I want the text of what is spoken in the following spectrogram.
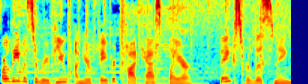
or leave us a review on your favorite podcast player. Thanks for listening.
